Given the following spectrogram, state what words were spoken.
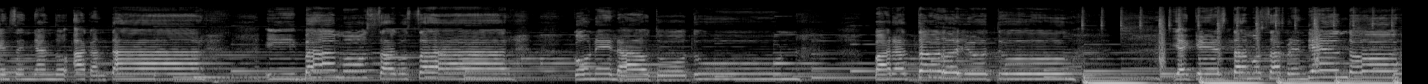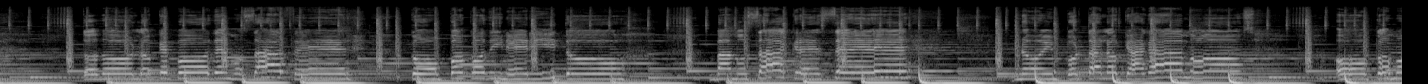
Enseñando a cantar y vamos a gozar con el autotune para todo YouTube. Y aquí estamos aprendiendo todo lo que podemos hacer con poco dinerito. Vamos a crecer, no importa lo que hagamos o cómo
